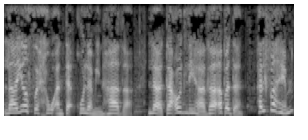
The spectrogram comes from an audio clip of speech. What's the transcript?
لا يصح أن تأكل من هذا. لا تعد لهذا أبدا. هل فهمت؟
